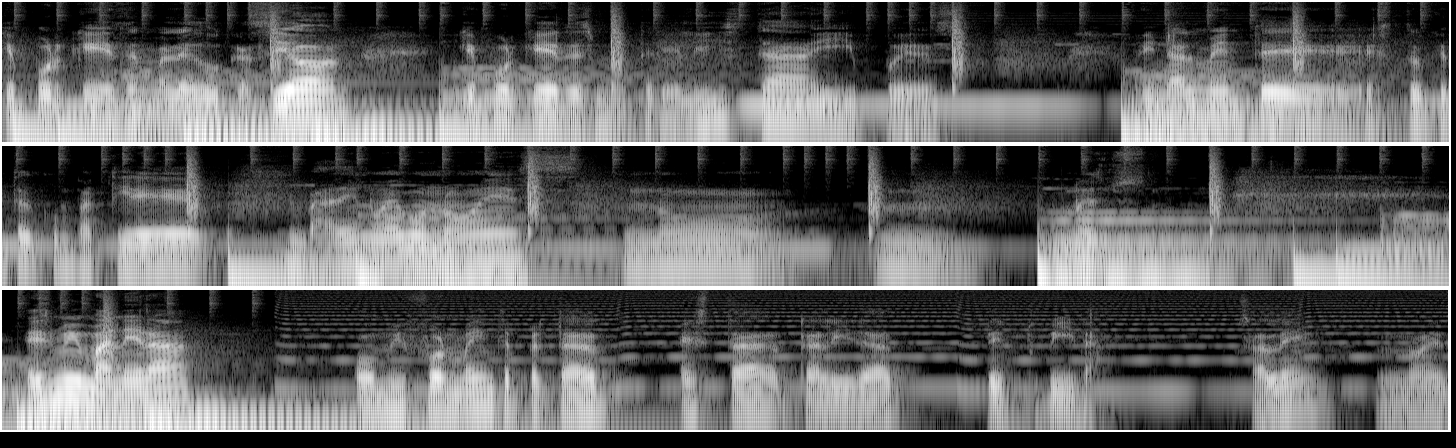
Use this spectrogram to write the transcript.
que porque es de mala educación, que porque eres materialista y pues finalmente esto que te compartiré va de nuevo, no es, no, mm, no es, es mi manera o mi forma de interpretar esta realidad de tu vida. ¿Sale? No es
